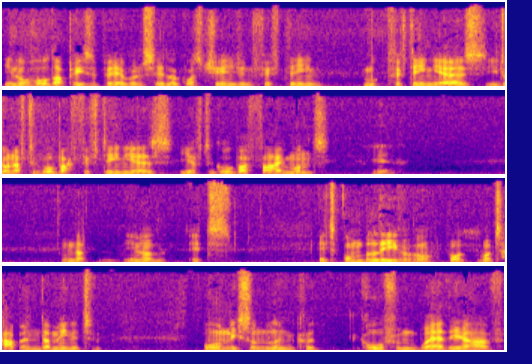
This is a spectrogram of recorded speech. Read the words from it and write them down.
you know, hold that piece of paper and say, "Look, what's changed in 15, 15 years." You don't have to go back fifteen years. You have to go back five months. Yeah. and that you know, it's it's unbelievable what what's happened. I mean, it's only Sunderland could go from where they have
